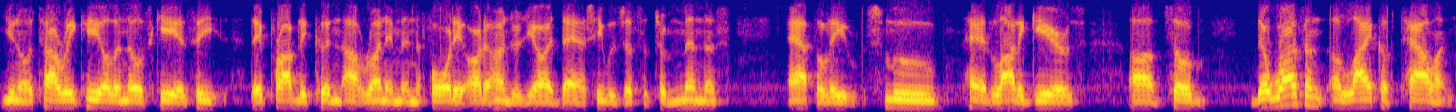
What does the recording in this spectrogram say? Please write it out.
you know, Tyreek Hill and those kids. He they probably couldn't outrun him in the 40 or the 100 yard dash. He was just a tremendous athlete, smooth, had a lot of gears. Uh, so there wasn't a lack of talent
